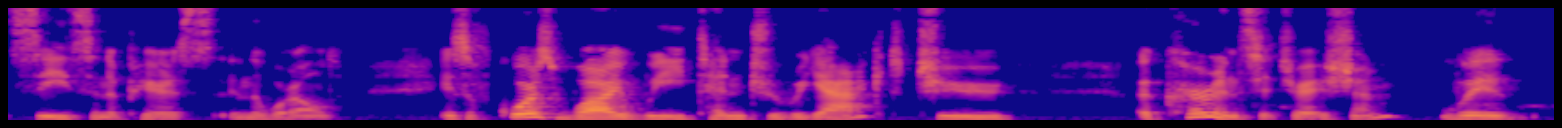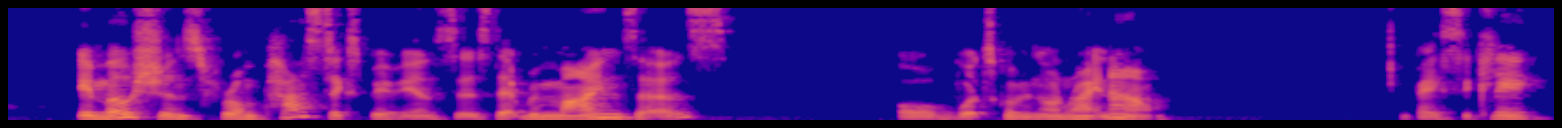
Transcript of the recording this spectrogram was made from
sees and appears in the world is, of course, why we tend to react to a current situation with emotions from past experiences that reminds us of what's going on right now. Basically,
